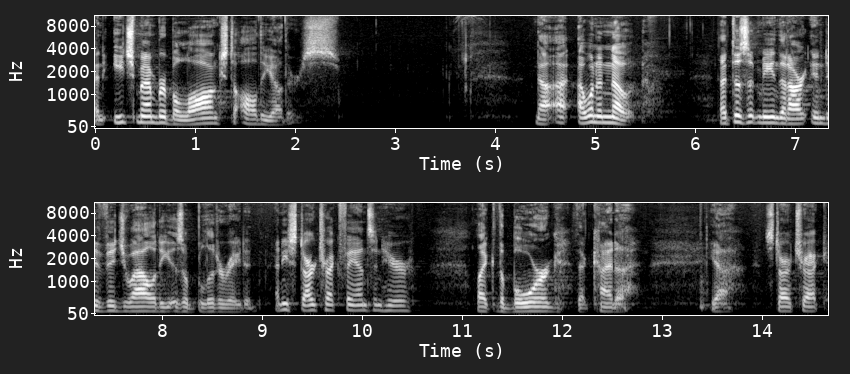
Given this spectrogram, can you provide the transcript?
and each member belongs to all the others. Now, I, I want to note that doesn't mean that our individuality is obliterated. Any Star Trek fans in here? Like the Borg, that kind of, yeah, Star Trek.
